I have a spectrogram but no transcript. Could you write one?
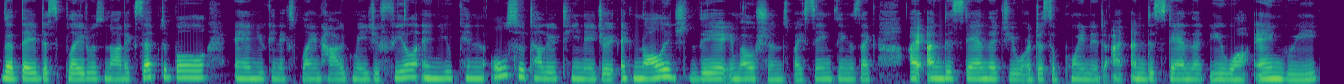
that they displayed was not acceptable, and you can explain how it made you feel. And you can also tell your teenager acknowledge their emotions by saying things like, "I understand that you are disappointed. I understand that you are angry,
